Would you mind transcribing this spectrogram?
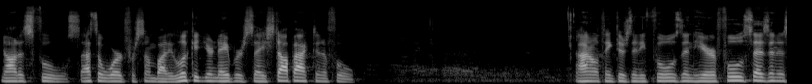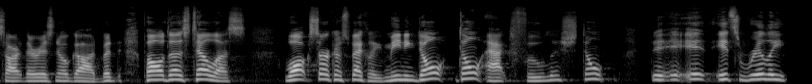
not as fools. That's a word for somebody. Look at your neighbor and say, Stop acting a fool. I don't think there's any fools in here. Fool says in his heart, There is no God. But Paul does tell us walk circumspectly meaning don't don't act foolish. Don't it, it, it's really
